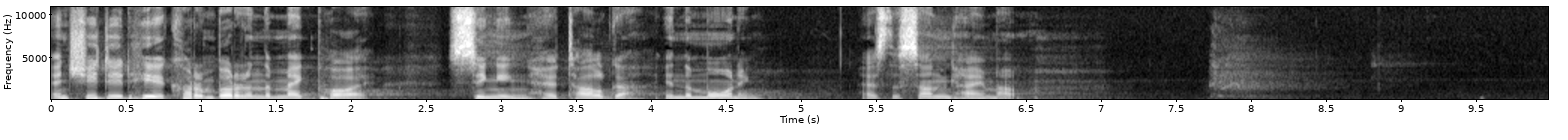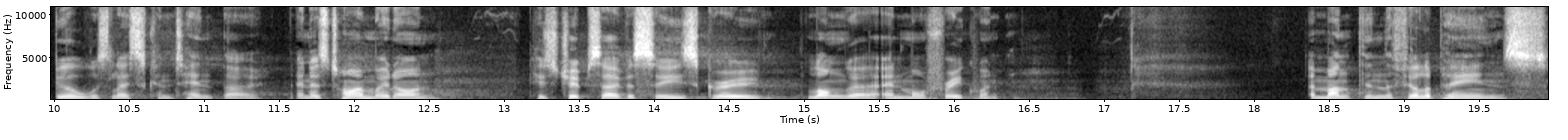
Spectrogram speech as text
and she did hear Koromboran the magpie singing her talga in the morning as the sun came up. Bill was less content though, and as time went on, his trips overseas grew longer and more frequent. A month in the Philippines,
